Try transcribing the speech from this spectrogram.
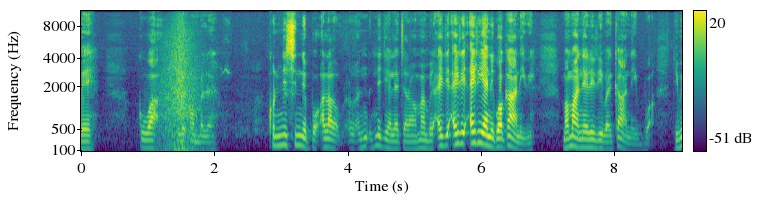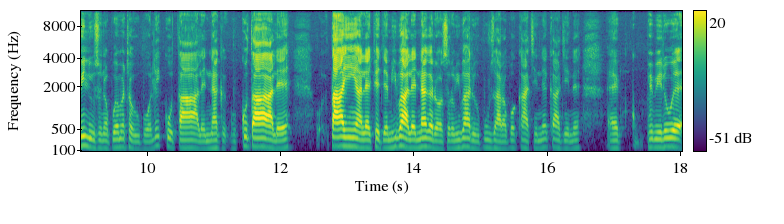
ပဲကိုကဘယ်လိုခေါ်မလဲ ခုနှစ်ရှင်းနှစ်ပေါ့အဲ့လောက်နှစ်ကျန်လဲကျွန်တော်မှတ်မယ်အဲ့ဒီအဲ့ဒီအဲ့ဒီကနေကွာကနေပြီမမနယ်လေးတွေပဲကနေပြီပေါ့ဒီမိလူဆိုတော့ပွဲမထုတ်ဘူးပေါ့လေကိုသားကလည်းနတ်ကိုသားကလည်းသားရင်းကလည်းဖြစ်တယ်မိဘကလည်းနတ်ကတော့ဆိုတော့မိဘတွေကိုပူဇာတော့ပေါ့ကကျင်နဲ့ကကျင်နဲ့အဲဖေဖေတို့ရဲ့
